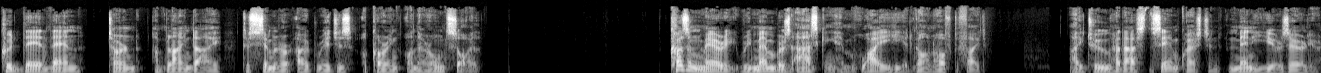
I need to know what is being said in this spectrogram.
Could they then turn a blind eye to similar outrages occurring on their own soil? Cousin Mary remembers asking him why he had gone off to fight. I too had asked the same question many years earlier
